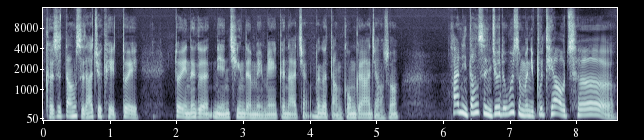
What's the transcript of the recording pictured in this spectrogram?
可是当时他却可以对对那个年轻的妹妹跟他讲，那个党工跟他讲说：“啊，你当时你觉得为什么你不跳车？”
